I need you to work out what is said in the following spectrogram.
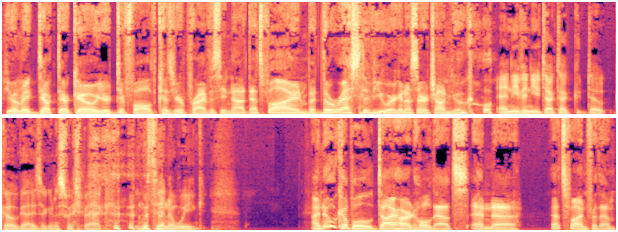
If you want to make DuckDuckGo your default because you're privacy nut, that's fine. But the rest of you are going to search on Google. And even you DuckDuckGo guys are going to switch back within a week. I know a couple diehard holdouts, and uh, that's fine for them.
